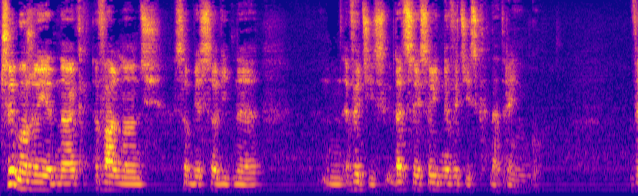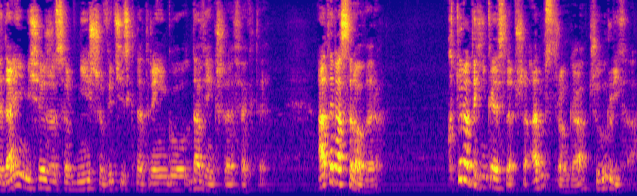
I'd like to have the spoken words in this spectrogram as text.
czy może jednak walnąć sobie solidny mm, wycisk, dać sobie solidny wycisk na treningu. Wydaje mi się, że solidniejszy wycisk na treningu da większe efekty. A teraz rower. Która technika jest lepsza? Armstronga czy Urlicha?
